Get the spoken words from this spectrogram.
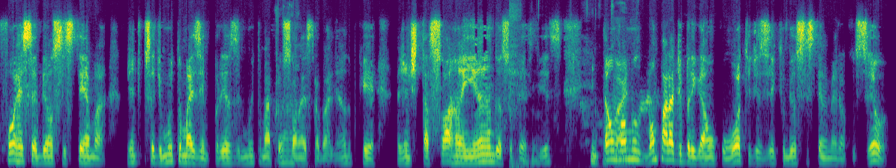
for receber um sistema, a gente precisa de muito mais empresas, muito mais profissionais claro. trabalhando, porque a gente está só arranhando a superfície. Então, vamos, vamos parar de brigar um com o outro e dizer que o meu sistema é melhor que o seu,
